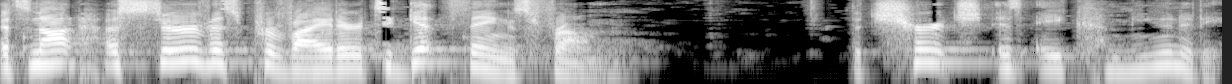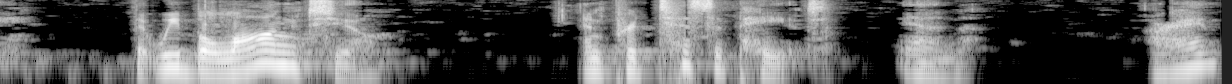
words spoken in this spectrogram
It's not a service provider to get things from. The church is a community that we belong to and participate in. All right?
